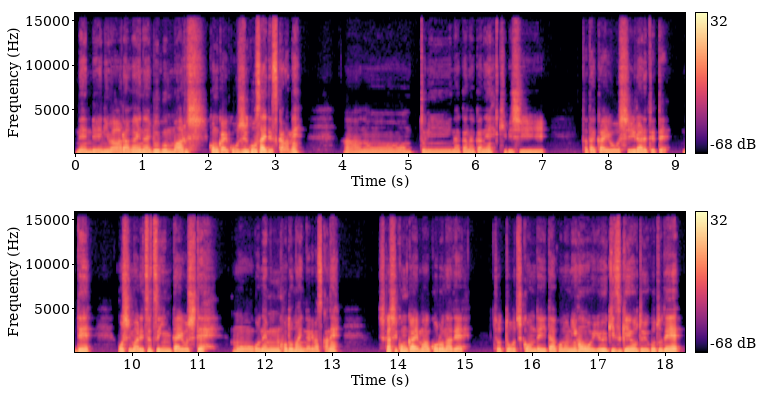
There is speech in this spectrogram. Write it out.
年齢には抗えない部分もあるし、今回55歳ですからね。あの、本当になかなかね、厳しい戦いを強いられてて、で、惜しまれつつ引退をして、もう5年ほど前になりますかね。しかし今回、まあコロナでちょっと落ち込んでいたこの日本を勇気づけようということで、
